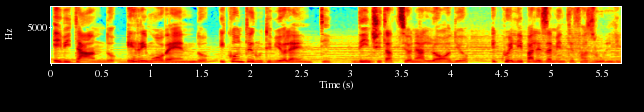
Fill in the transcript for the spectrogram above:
evitando e rimuovendo i contenuti violenti, di incitazione all'odio e quelli palesemente fasulli.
